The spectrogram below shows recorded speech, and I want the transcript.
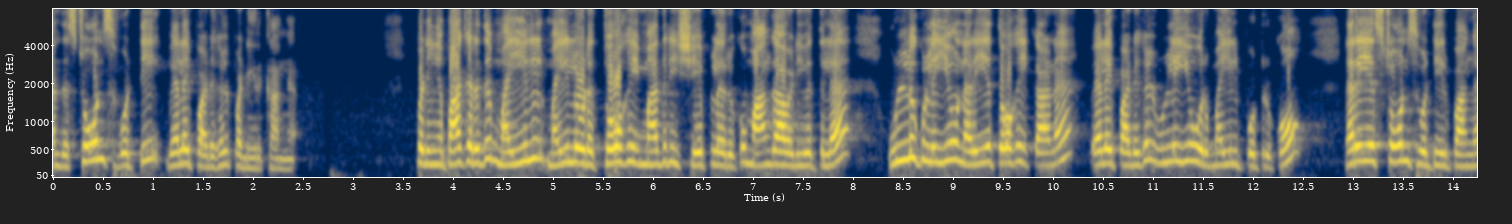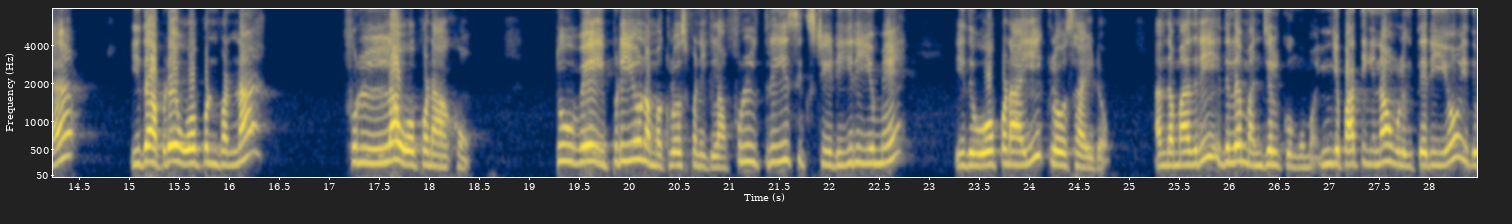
அந்த ஸ்டோன்ஸ் ஒட்டி வேலைப்பாடுகள் பண்ணியிருக்காங்க. இப்போ நீங்கள் பார்க்குறது மயில் மயிலோட தோகை மாதிரி ஷேப்பில் இருக்கும். மாங்காய் வடிவத்தில் உள்ளுக்குள்ளேயும் நிறைய தோகைக்கான வேலைப்பாடுகள் உள்ளேயும் ஒரு மயில் போட்டிருக்கோம். நிறைய ஸ்டோன்ஸ் ஒட்டியிருப்பாங்க. இதை அப்படியே ஓப்பன் பண்ணால் ஃபுல்லாக ஓப்பன் ஆகும். டூ வே இப்படியும் நம்ம க்ளோஸ் பண்ணிக்கலாம். ஃபுல் த்ரீ சிக்ஸ்டி டிகிரியுமே இது ஓப்பன் ஆகி க்ளோஸ் ஆகிடும் அந்த மாதிரி இதில் மஞ்சள் குங்குமம். இங்கே பார்த்தீங்கன்னா உங்களுக்கு தெரியும் இது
